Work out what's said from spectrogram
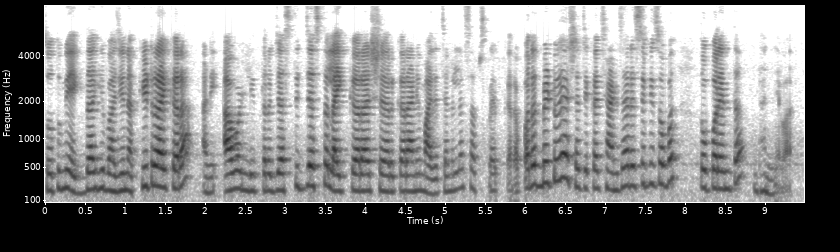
सो तुम्ही एकदा ही भाजी नक्की ट्राय करा आणि आवडली तर जास्तीत जास्त लाईक करा शेअर करा आणि माझ्या चॅनलला सबस्क्राईब करा. परत भेटूया अशाच एका छानशा रेसिपीसोबत तोपर्यंत धन्यवाद.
